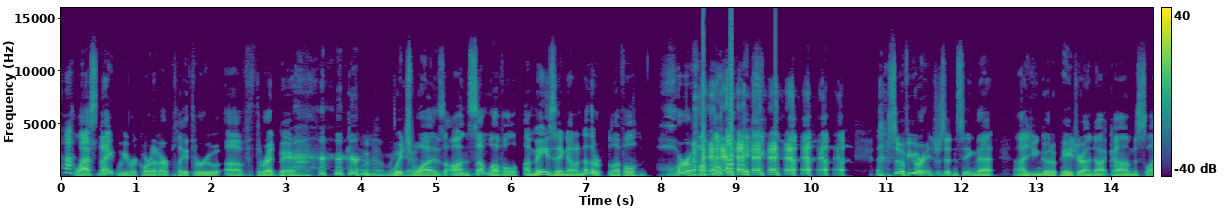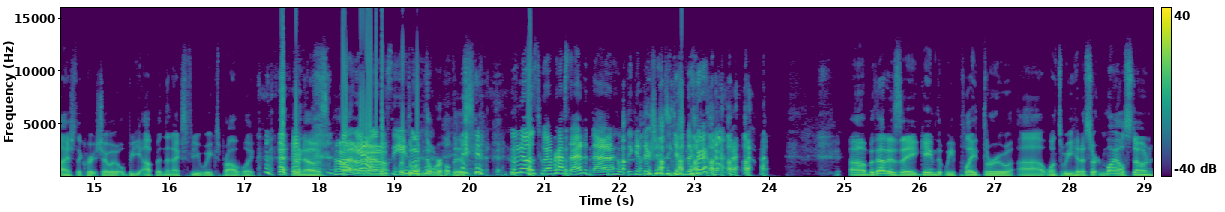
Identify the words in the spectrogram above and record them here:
last night we recorded our playthrough of Threadbare, Oh which God. was on some level amazing, on another level horrifying. so if you are interested in seeing that, uh, you can go to patreon.com slash the crit show. It will be up in the next few weeks, probably. Who knows? I don't yeah, know. we'll see. With the way the world is. Who knows? Whoever has to edit that, I hope they get their shit together. Um, but that is a game that we played through uh, once we hit a certain milestone,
